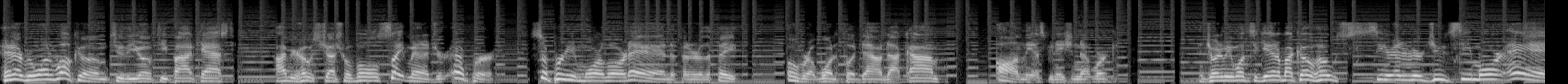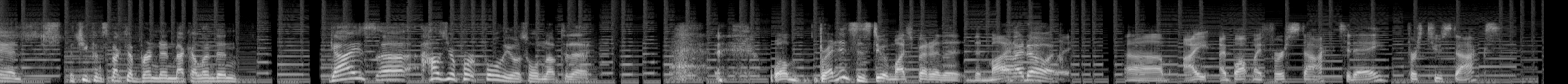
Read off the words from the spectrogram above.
Hey everyone, welcome to the OFD podcast. I'm your host, Joshua Vowles, site manager, emperor, supreme warlord, and defender of the faith over at onefootdown.com on the SB Nation Network. And joining me once again are my co-hosts, senior editor Jude Seymour and the chief inspector Brendan McAlinden. Guys, uh, how's your portfolios holding up today? Well, Brendan's is doing much better than, than mine. I know it. Um, I I bought my first stock today, first two stocks.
